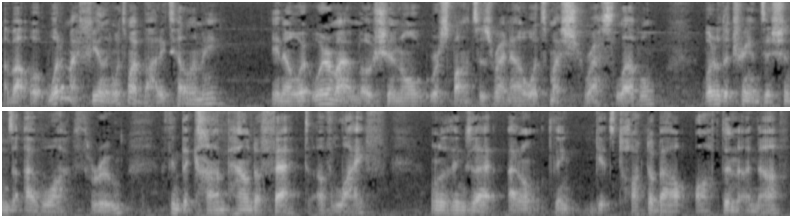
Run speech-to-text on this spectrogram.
about what, what am I feeling? What's my body telling me? You know, what, what are my emotional responses right now? What's my stress level? What are the transitions I've walked through? I think the compound effect of life one of the things that I don't think gets talked about often enough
